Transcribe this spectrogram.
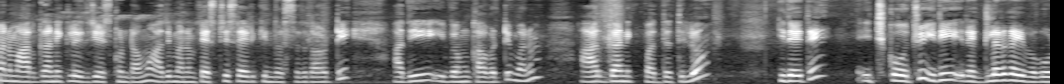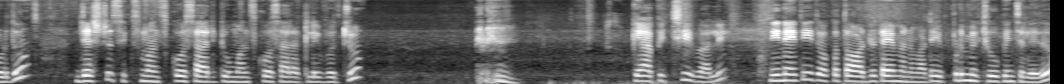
మనం ఆర్గానిక్లో ఇది చేసుకుంటాము. అది మనం పెస్టిసైడ్ కింద వస్తుంది కాబట్టి అది ఇవ్వం కాబట్టి మనం ఆర్గానిక్ పద్ధతిలో ఇదైతే ఇచ్చుకోవచ్చు. ఇది రెగ్యులర్గా ఇవ్వకూడదు. జస్ట్ సిక్స్ మంత్స్కి ఒకసారి టూ మంత్స్కి ఒకసారి అట్లా ఇవ్వచ్చు. గ్యాప్ ఇచ్చి ఇవ్వాలి. నేనైతే ఇది ఒక థర్డ్ టైం అనమాట ఎప్పుడు మీకు చూపించలేదు.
